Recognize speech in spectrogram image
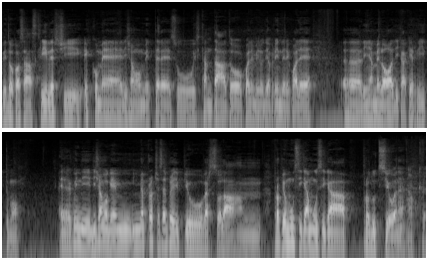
vedo cosa scriverci e come, diciamo, mettere su il cantato, quale melodia prendere, quale eh, linea melodica, che ritmo. Eh, quindi diciamo che il mio approccio è sempre di più verso la mm, proprio musica, musica produzione. Ok.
